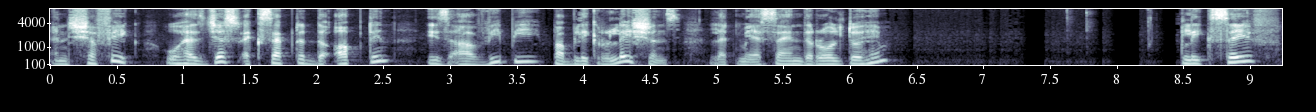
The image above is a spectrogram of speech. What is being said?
and Shafiq, who has just accepted the opt-in, is our VP Public Relations. Let me assign the role to him. Click Save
